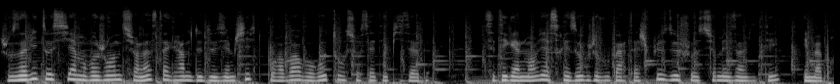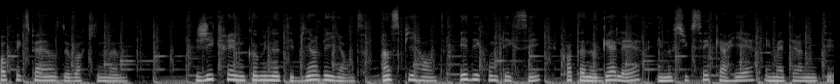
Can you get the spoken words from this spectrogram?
Je vous invite aussi à me rejoindre sur l'Instagram de Deuxième Shift pour avoir vos retours sur cet épisode. C'est également via ce réseau que je vous partage plus de choses sur mes invités et ma propre expérience de Working Mom. J'y crée une communauté bienveillante, inspirante et décomplexée quant à nos galères et nos succès carrière et maternité.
